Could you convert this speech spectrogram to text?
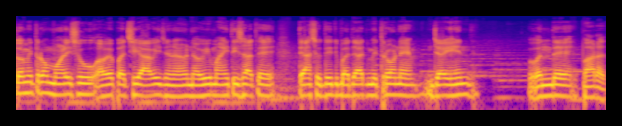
તો મિત્રો, મળીશું. હવે પછી આવી જ નવી માહિતી સાથે. ત્યાં સુધી જ બધા જ મિત્રોને જય હિન્દ, વંદે ભારત.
